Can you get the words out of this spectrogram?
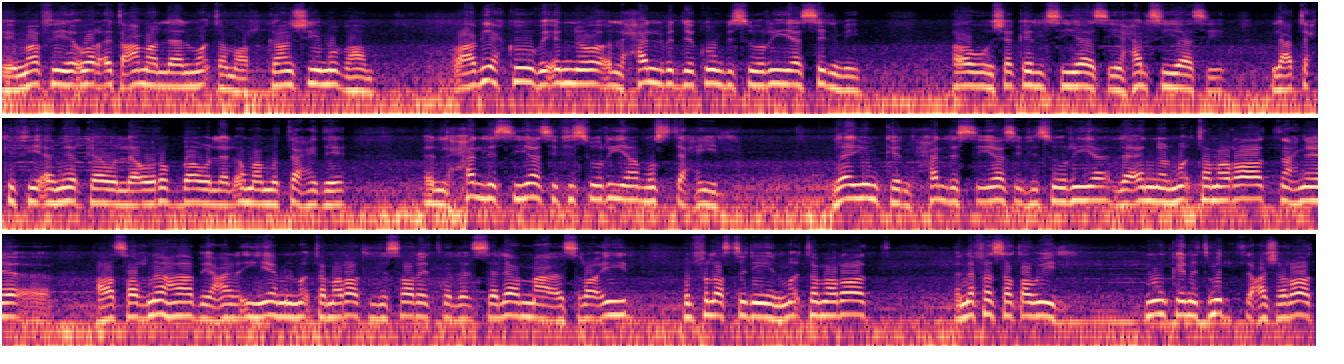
يعني ما في ورقة عمل للمؤتمر كان شيء مبهم. وعم يحكوا بأنه الحل بده يكون بسوريا سلمي أو شكل سياسي حل سياسي. اللي عم تحكي فيه أمريكا ولا أوروبا ولا الأمم المتحدة الحل السياسي في سوريا مستحيل. لا يمكن حل السياسي في سوريا لأن المؤتمرات نحن عاصرناها بأيام المؤتمرات اللي صارت السلام مع إسرائيل والفلسطينيين. مؤتمرات نفسها طويل ممكن تمد عشرات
